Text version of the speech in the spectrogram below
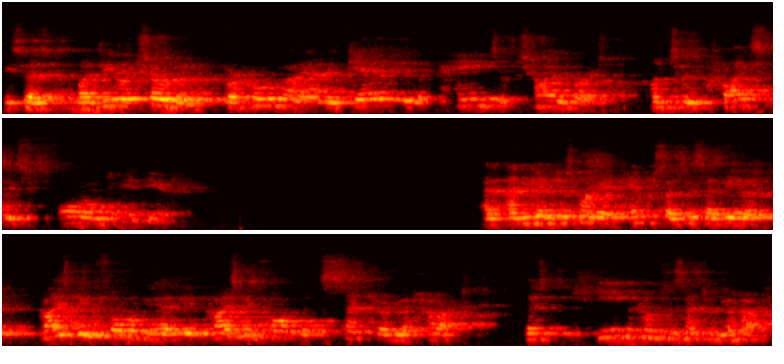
He says, My dear children, for whom I am again in the pains of childbirth until Christ is formed in you. And, and again, just want to emphasize this idea that Christ being formed, you Christ being formed at the center of your heart that he becomes the center of your heart.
